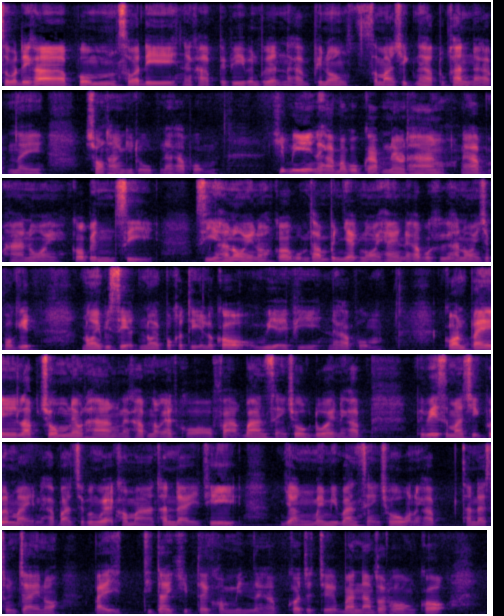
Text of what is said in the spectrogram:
สวัสดีครับผมสวัสดีนะครับพี่พี่เพื่อนๆนะครับ พี่น้องสมาชิกนะครับทุกท่านนะครับในช่องทาง YouTube นะครับผมคลิปนี้นะครับมาพบกับแนวทางนะครับฮานอยก็เป็น 4 4ฮานอยเนาะก็ผมทำเป็นแยกนอยให้นะครับ ก็คือฮานอยเฉพาะกิจนอยพิเศษนอยปกติแล้วก็ VIP นะครับผมก่อนไปรับชมแนวทางนะครับน้องแอดขอฝากบ้านแสงโชคด้วยนะครับพี่ๆสมาชิกเพื่อนใหม่นะครับอาจจะเพิ่งแวะเข้ามาท่านใดที่ ยังไม่มีบ้านแสงโชคนะครับ ท่านใดสนใจเนาะไปที่ใต้คลิปใต้คอมเมนต์นะครับ ก็จะเจอบ้านน้ำต้าทองก็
